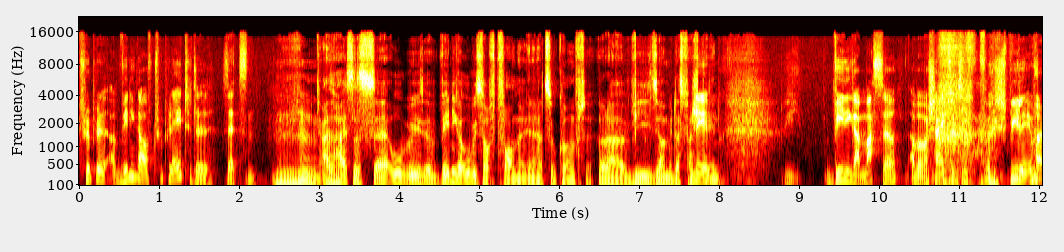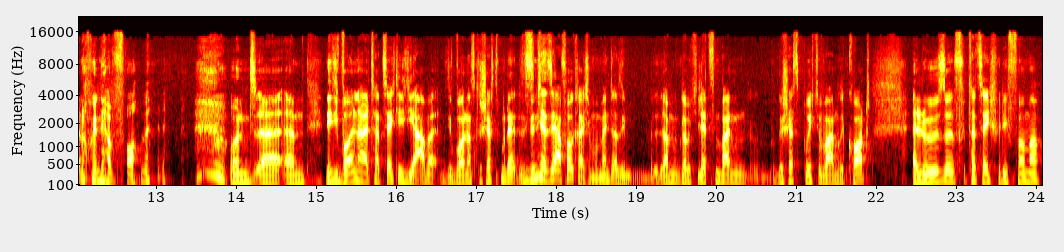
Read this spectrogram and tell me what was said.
Triple, weniger auf AAA-Titel setzen. Mhm. Also heißt es äh, Ubi, weniger Ubisoft-Formeln in der Zukunft? Oder wie sollen wir das verstehen? Nee, weniger Masse, aber wahrscheinlich sind die Spiele immer noch in der Formel. Und äh, ähm, nee, die wollen halt tatsächlich die Arbeit, die wollen das Geschäftsmodell. Sie sind ja sehr erfolgreich im Moment. Also, sie haben, glaube ich, die letzten beiden Geschäftsberichte waren Rekorderlöse tatsächlich für die Firma.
